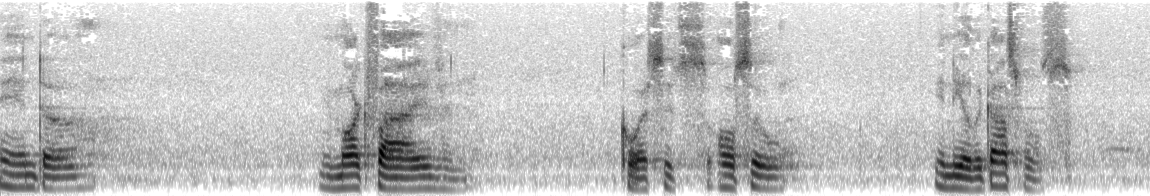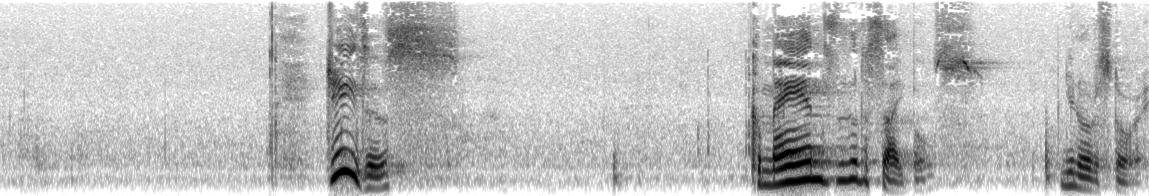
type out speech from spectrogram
And uh, in Mark 5, and of course, it's also in the other Gospels. Jesus commands the disciples, you know the story, to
